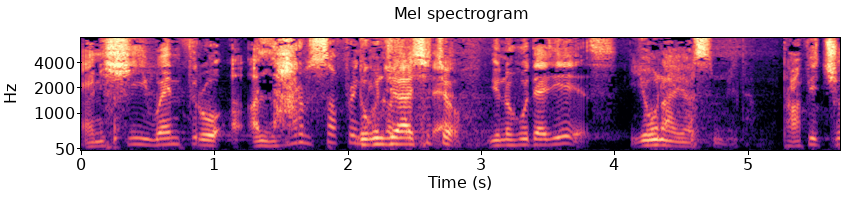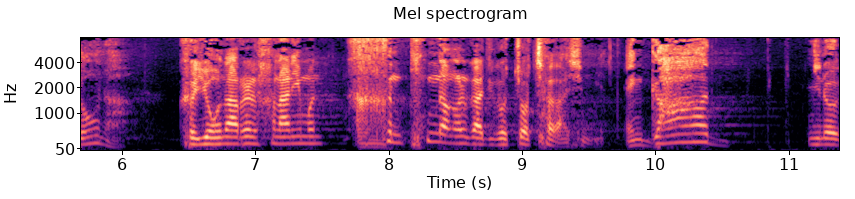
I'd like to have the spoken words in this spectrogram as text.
And he went through a, lot of suffering. 누군지 아시죠? You know who that is? 요나였습니다. Prophet Jonah. 그 요나를 하나님은 큰 풍랑을 가지고 쫓아가십니다. And God, you know,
